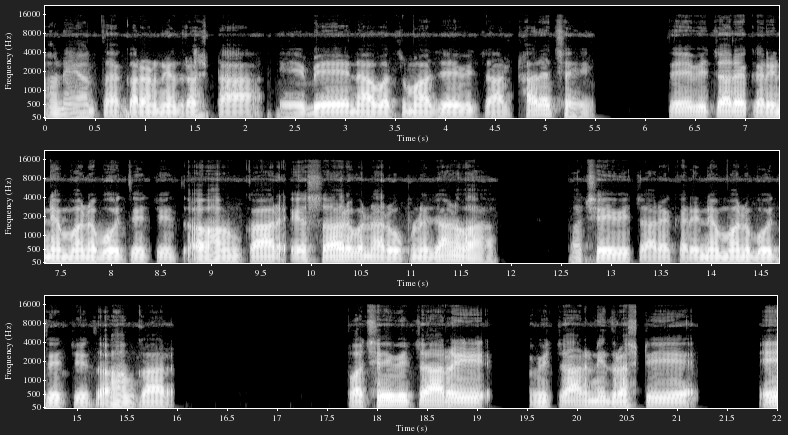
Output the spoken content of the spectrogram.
અને અંતઃકરણને દ્રષ્ટા એ બેના વચમાં જે વિચાર ઠરે છે, તે વિચારે કરીને મન બુદ્ધિ, ચિત્ત, અહંકાર એ સર્વના રૂપને જાણવા. પછી વિચારે કરીને મન બુદ્ધિ, ચિત્ત, અહંકાર પછી વિચાર એ વિચારની દ્રષ્ટિએ એ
